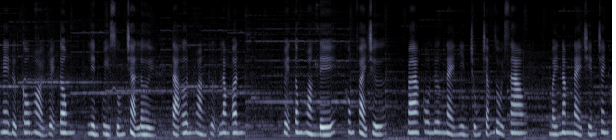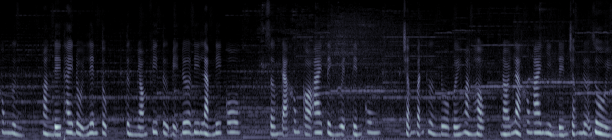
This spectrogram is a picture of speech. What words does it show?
nghe được câu hỏi Vệ Tông, liền quỳ xuống trả lời, tạ ơn Hoàng thượng Long Ân. Vệ Tông Hoàng đế, không phải chứ, ba cô nương này nhìn chúng chấm rồi sao? Mấy năm này chiến tranh không ngừng, Hoàng đế thay đổi liên tục, từng nhóm phi tử bị đưa đi làm ni cô. Sớm đã không có ai tình nguyện tiến cung, chấm vẫn thường đùa với Hoàng hậu, nói là không ai nhìn đến chấm nữa rồi.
